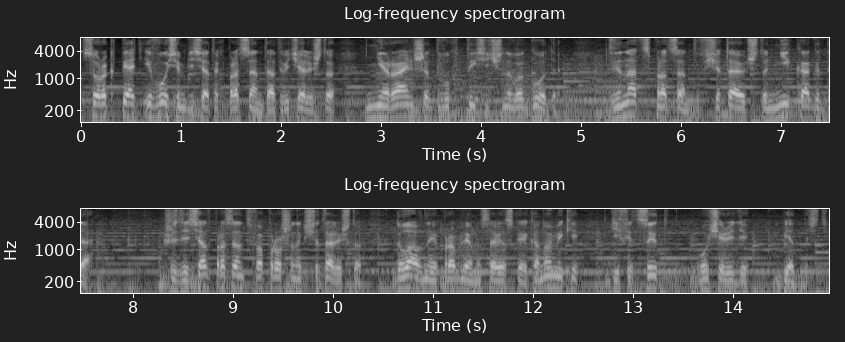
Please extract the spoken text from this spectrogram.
45,8% отвечали, что не раньше 2000 года, 12% считают, что никогда – 60% опрошенных считали, что главные проблемы советской экономики – дефицит, очереди, бедность.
